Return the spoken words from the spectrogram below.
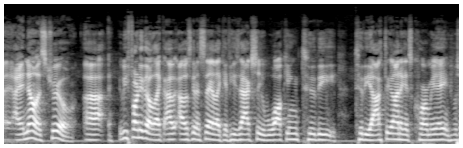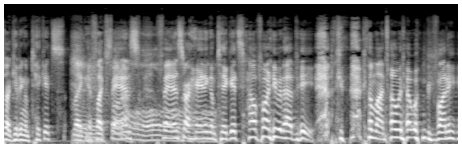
I I know it's true. Uh, it'd be funny though. Like I, I was gonna say, like if he's actually walking to the to the octagon against Cormier and people start giving him tickets, like if like fans fans start handing him tickets, how funny would that be? Come on, tell me that wouldn't be funny.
